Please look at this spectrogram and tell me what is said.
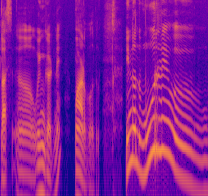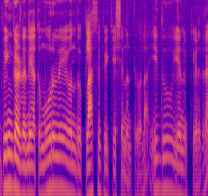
ಕ್ಲಾಸ್ ವಿಂಗಡಣೆ ಮಾಡ್ಬೋದು. ಇನ್ನೊಂದು ಮೂರನೇ ವಿಂಗಡಣೆ ಅಥವಾ ಮೂರನೇ ಒಂದು ಕ್ಲಾಸಿಫಿಕೇಷನ್ ಅಂತೀವಲ್ಲ, ಇದು ಏನು ಕೇಳಿದರೆ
